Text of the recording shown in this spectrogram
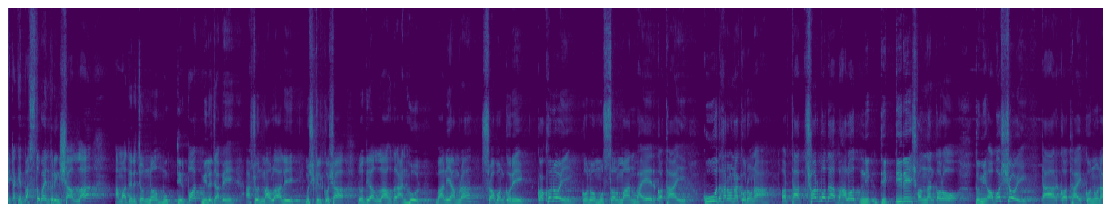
এটাকে বাস্তবায়ন করি ইনশাআল্লাহ, আমাদের জন্য মুক্তির পথ মিলে যাবে। আসুন মাওলা আলী মুশকিল কোষা রদি আল্লাহ আনহুর বাণী আমরা শ্রবণ করি। কখনোই কোনো মুসলমান ভাইয়ের কথায় কুধারণা করো না। অর্থাৎ সর্বদা ভালো দিকটিরই সন্ধান করো। তুমি অবশ্যই তার কথায় কোনো না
